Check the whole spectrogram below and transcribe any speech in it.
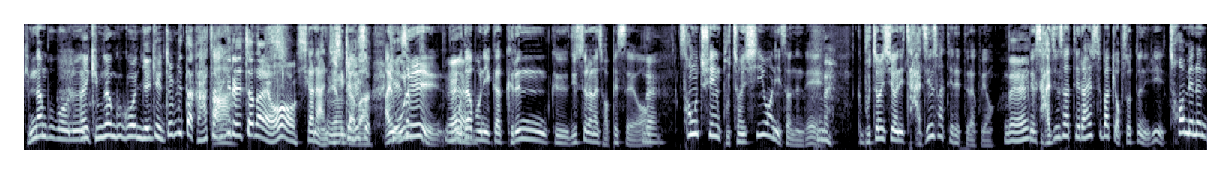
김남국 의원은 아니 김남국 의원 얘기는 좀 이따가 하자 아, 하기로 했잖아요. 시간을 안 주실까 봐. 아니 계속, 오늘 네. 오다 보니까 그런 그 뉴스를 하나 접했어요. 네. 성추행 부천 시의원이 있었는데 네. 그 부천 시의원이 자진 사퇴를 했더라고요. 네. 근데 자진 사퇴를 할 수밖에 없었던 일이 처음에는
